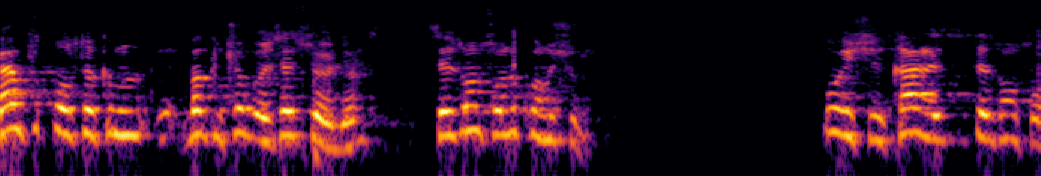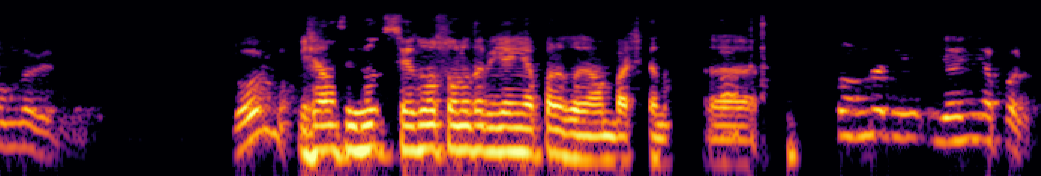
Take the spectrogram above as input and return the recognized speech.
Ben futbol takımı, bakın çok özel söylüyorum. Sezon sonu konuşuruz. Bu işin karnesi sezon sonunda veriliyor. Doğru mu? İnşallah sezon, sezon sonu da bir yayın yaparız o zaman başkanım. Ee, Sonunda bir yayın yaparız.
